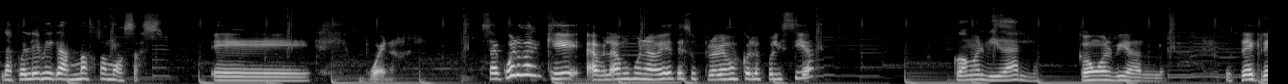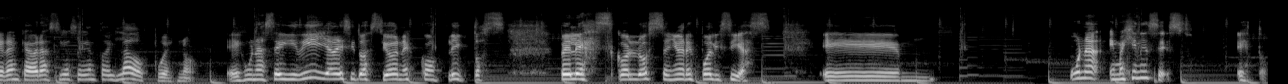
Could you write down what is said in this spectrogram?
Las polémicas más famosas. Bueno, ¿se acuerdan que hablamos una vez de sus problemas con los policías? ¿Cómo olvidarlo? ¿Cómo olvidarlo? ¿Ustedes creerán que habrá sido ese evento aislado? Pues no. Es una seguidilla de situaciones, conflictos, peleas con los señores policías. Eh, una, imagínense eso, esto,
